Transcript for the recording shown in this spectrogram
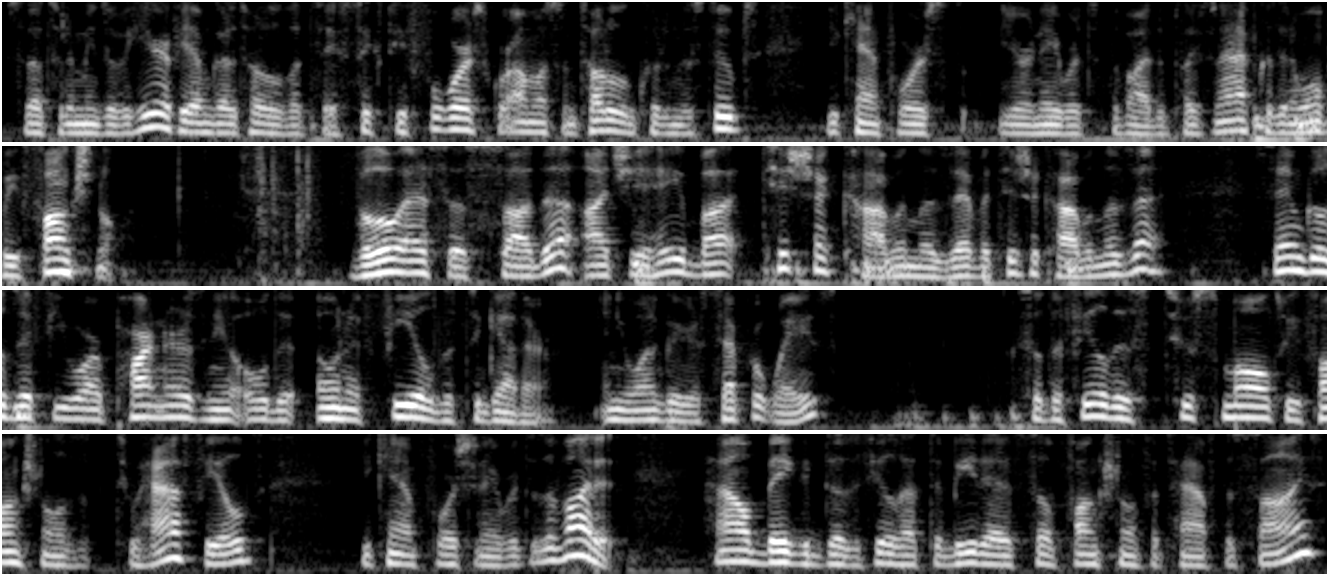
So that's what it means over here. If you haven't got a total of, let's say, 64 square amos in total, including the stoops, you can't force your neighbor to divide the place in half because then it won't be functional. Velo sada achihe ba tisha kabin tisha kabin same goes if you are partners and you own a field together and you want to go your separate ways. So the field is too small to be functional to have fields. You can't force your neighbor to divide it. How big does the field have to be that it's still functional if it's half the size?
